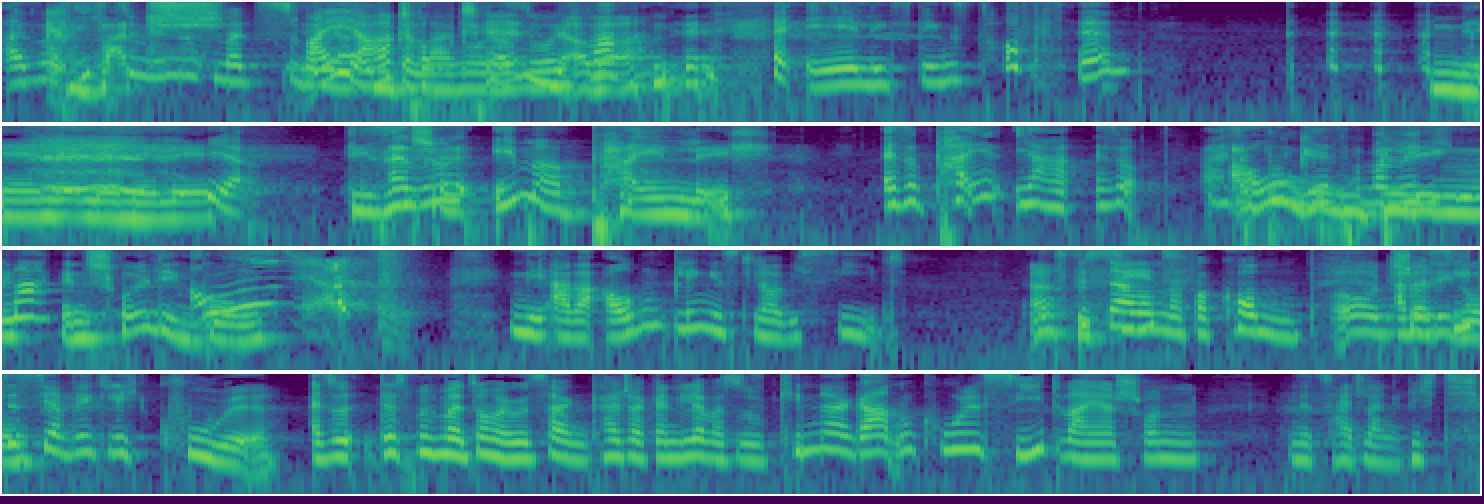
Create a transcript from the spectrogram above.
Also ich Quatsch. zumindest mal zwei Ja, Jahre Top lang oder Ten, so. Ich aber war nee. eh nichts gegens Top Ten. Nee, nee, nee, nee, nee. Ja. Die sind Also- schon immer peinlich. Also pein, ja, also, also jetzt Augenbling. Entschuldigung. Oh, ja. Nee, aber Augenbling ist, glaube ich, Seed. Ach, Jetzt bist das du aber mal verkommen. Oh, aber Seed ist ja wirklich cool. Also, das muss man jetzt nochmal kurz sagen. Culture Candela war so Kindergarten cool. Seed war ja schon eine Zeit lang richtig.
